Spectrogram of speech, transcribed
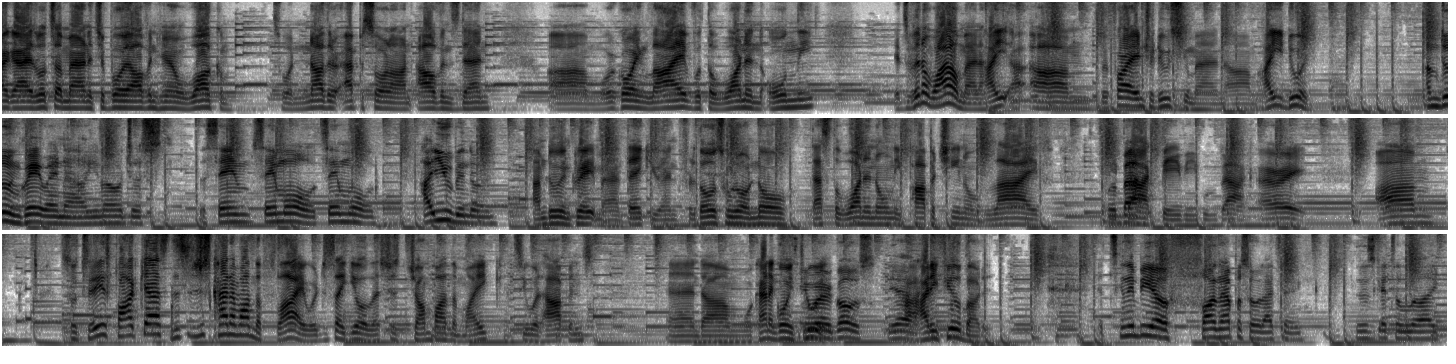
right, guys, what's up, man? It's your boy Alvin here, and welcome to another episode on Alvin's Den. Um, we're going live with the one and only. It's been a while, man. How you, uh, um, before I introduce you, man, um, how you doing? I'm doing great right now. You know, just the same, same old, same old. How you been doing? I'm doing great, man. Thank you. And for those who don't know, that's the one and only Pappuccino live. We're back. back. baby. We're back. All right. Um, so today's podcast, this is just kind of on the fly. We're just like, yo, let's just jump on the mic and see what happens. And um, we're kind of going through where it. it goes. Yeah, how do you feel about it? it's gonna be a fun episode. I think. Just get to like,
